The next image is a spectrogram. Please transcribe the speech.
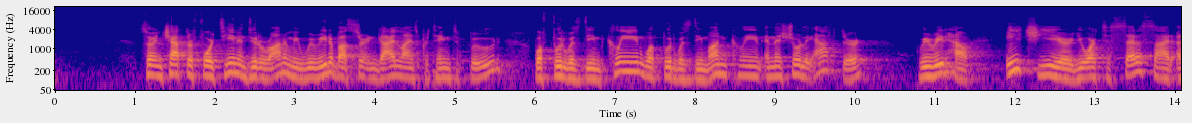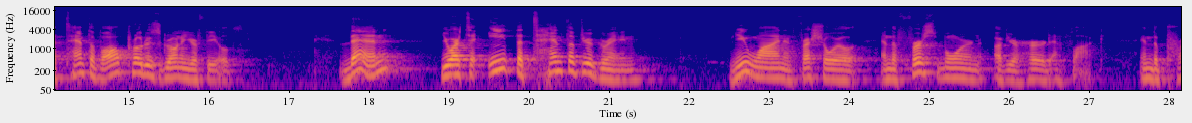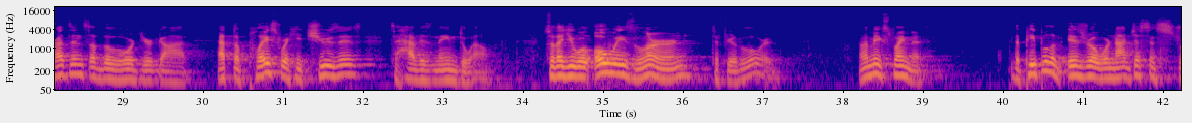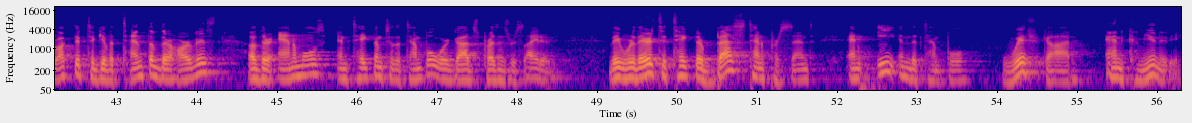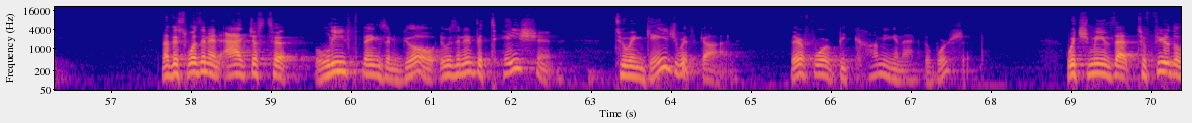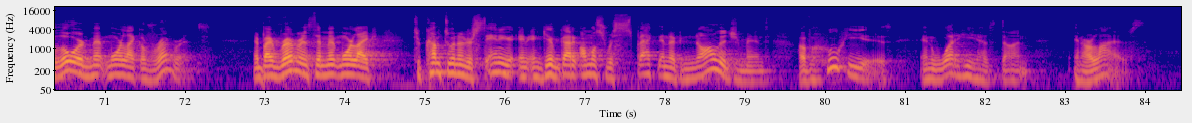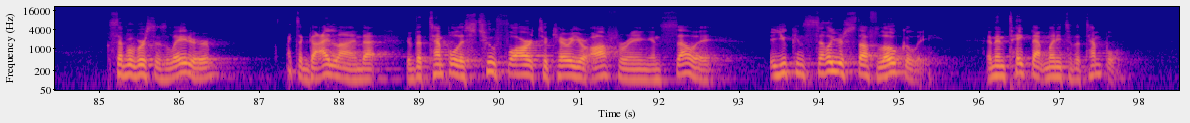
So in chapter 14 in Deuteronomy, we read about certain guidelines pertaining to food, what food was deemed clean, what food was deemed unclean, and then shortly after, we read how each year you are to set aside a tenth of all produce grown in your fields. Then you are to eat the tenth of your grain, new wine and fresh oil, and the firstborn of your herd and flock, in the presence of the Lord your God, at the place where he chooses to have his name dwell, so that you will always learn to fear the Lord. Now, let me explain this the people of Israel were not just instructed to give a tenth of their harvest of their animals and take them to the temple where God's presence resided. They were there to take their best 10% and eat in the temple with God and community. Now, this wasn't an act just to leave things and go, it was an invitation to engage with God, therefore, becoming an act of worship which means that to fear the Lord meant more like a reverence. And by reverence, it meant more like to come to an understanding and, and give God almost respect and acknowledgement of who He is and what He has done in our lives. Several verses later, it's a guideline that if the temple is too far to carry your offering and sell it, you can sell your stuff locally and then take that money to the temple.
